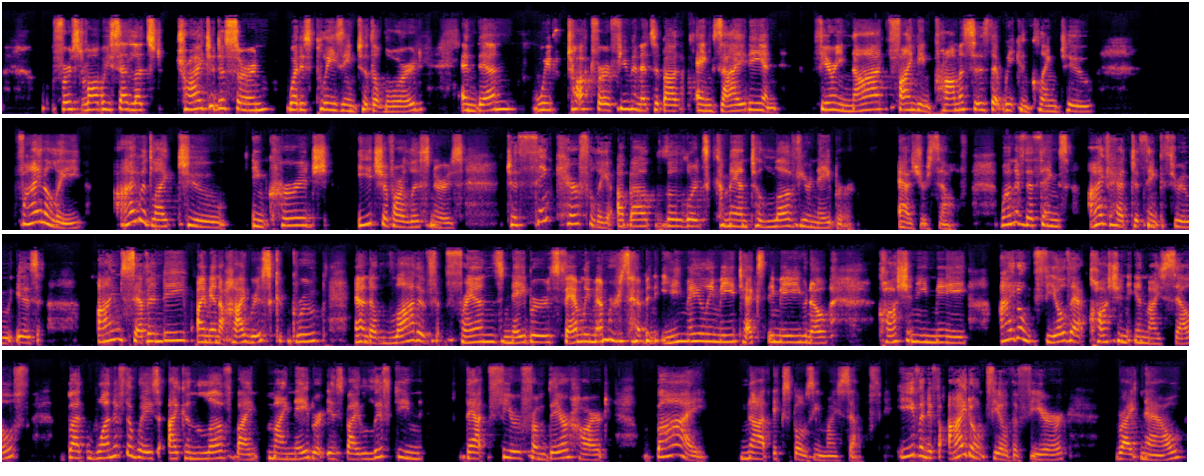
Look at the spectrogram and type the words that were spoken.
first of all, we said let's try to discern what is pleasing to the Lord. And then we've talked for a few minutes about anxiety and fearing not, finding promises that we can cling to. Finally, I would like to encourage each of our listeners to think carefully about the Lord's command to love your neighbor as yourself. One of the things I've had to think through is I'm 70, I'm in a high risk group, and a lot of friends, neighbors, family members have been emailing me, texting me, you know, cautioning me. I don't feel that caution in myself, but one of the ways I can love by my neighbor is by lifting that fear from their heart by not exposing myself. Even if I don't feel the fear right now,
